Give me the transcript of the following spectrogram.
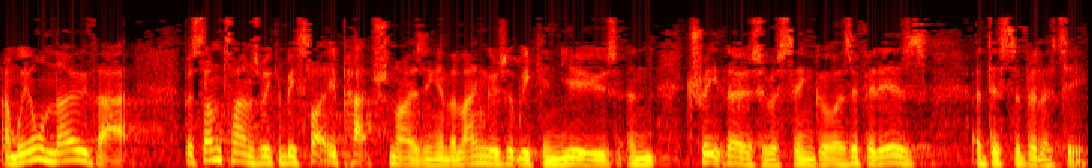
And we all know that, but sometimes we can be slightly patronizing in the language that we can use and treat those who are single as if it is a disability.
